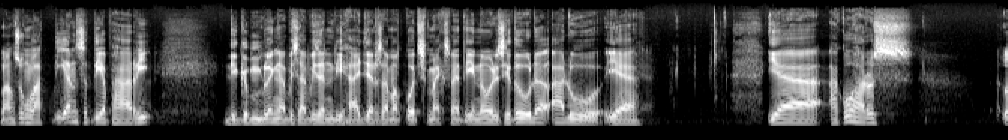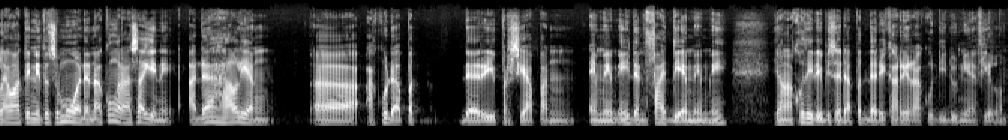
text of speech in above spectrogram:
langsung latihan setiap hari digembleng habis-habisan dihajar sama coach Max Metino di situ. Udah aduh ya ya aku harus lewatin itu semua dan aku ngerasa gini ada hal yang eh, aku dapat dari persiapan MMA dan fight di MMA yang aku tidak bisa dapat dari karir aku di dunia film.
